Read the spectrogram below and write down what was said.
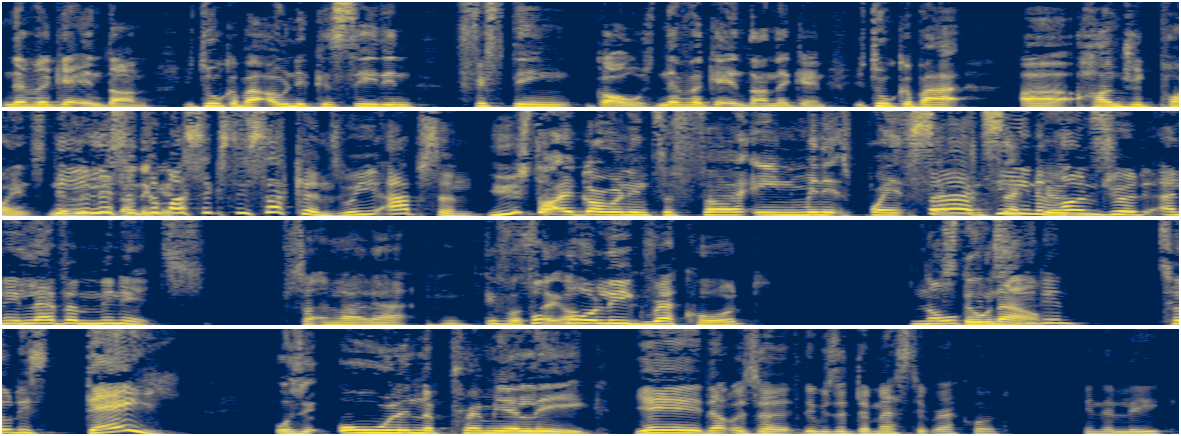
never getting done. You talk about only conceding 15 goals, never getting done again. You talk about uh, 100 points. Did you listen to again. my 60 seconds? Were you absent? You started going into 13 minutes, point seven seconds. 1311 minutes, something like that. Hmm. Give or take. Football I'll- League record. No Still now? conceding till this day. Was it all in the Premier League? Yeah, yeah, that was a there was a domestic record in the league.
